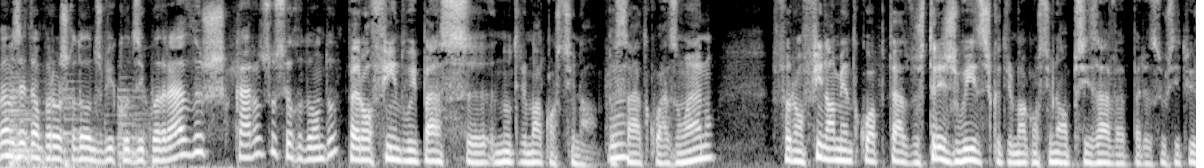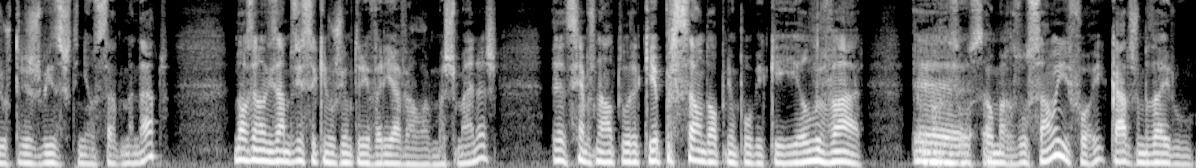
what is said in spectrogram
Vamos então para os redondos, bicudos e quadrados. Carlos, o seu redondo? Para o fim do impasse no Tribunal Constitucional, passado quase um ano, foram finalmente cooptados os três juízes que o Tribunal Constitucional precisava para substituir os três juízes que tinham cessado de mandato. Nós analisámos isso aqui no Geometria Variável há algumas semanas. Eh, Dissemos na altura que a pressão da opinião pública ia levar eh, a uma resolução e foi. Carlos Medeiro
